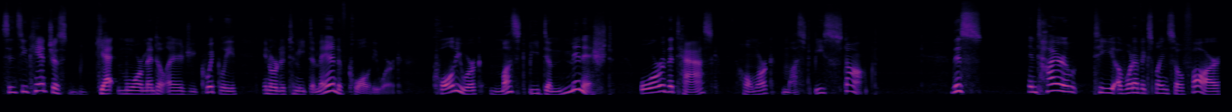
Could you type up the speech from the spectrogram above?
Since you can't just get more mental energy quickly in order to meet demand of quality work, quality work must be diminished, or the task, homework, must be stopped. This entirety of what I've explained so far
